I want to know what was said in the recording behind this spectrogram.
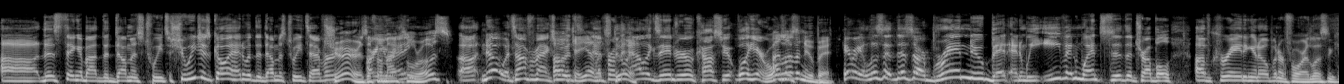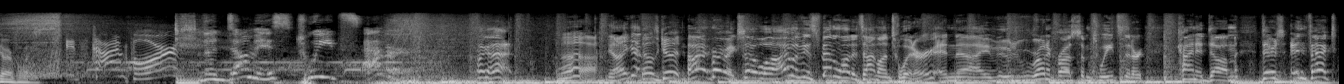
uh, this thing about the dumbest tweets. Should we just go ahead with the dumbest tweets ever? Sure. Is it Are from ready? Axl Rose? Uh, no, it's not from Axl. Okay, it's yeah, let's from do it. Alexandria Ocasio. Well, here we'll I love just- a new bit. Here we go. Listen, this is our brand new bit, and we even went to the trouble of creating an opener for it. Listen carefully. It's time for The dumbest tweets ever. Look at that. Ah, You like it? That was good. All right, perfect. So uh, I would spend a lot of time on Twitter, and uh, I run across some tweets that are kind of dumb. There's, in fact,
